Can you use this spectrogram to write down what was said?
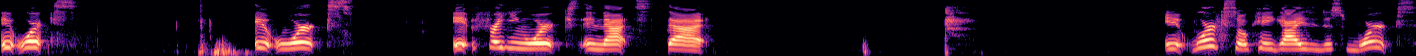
It works. It works. It freaking works, and that's that. It works, okay, guys? It just works.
